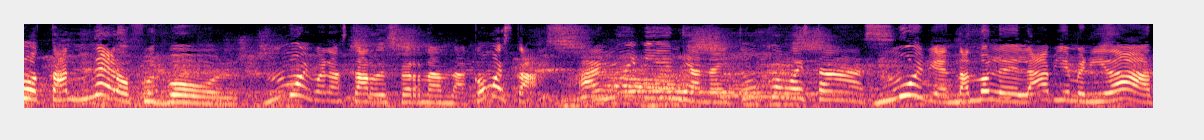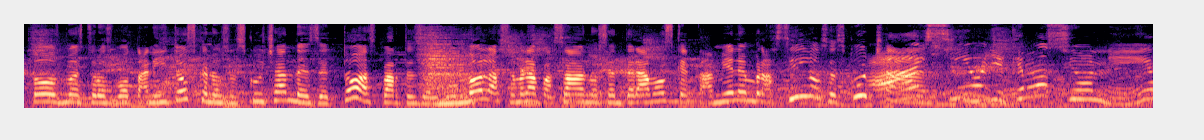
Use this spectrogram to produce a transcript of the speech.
我打你 Fútbol. Muy buenas tardes, Fernanda. ¿Cómo estás? Ay, muy bien, Diana. ¿Y tú cómo estás? Muy bien, dándole la bienvenida a todos nuestros botanitos que nos escuchan desde todas partes del mundo. La semana pasada nos enteramos que también en Brasil nos escuchan. Ay, sí, oye, qué emoción, ¿eh?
